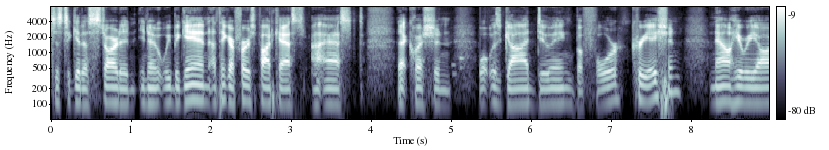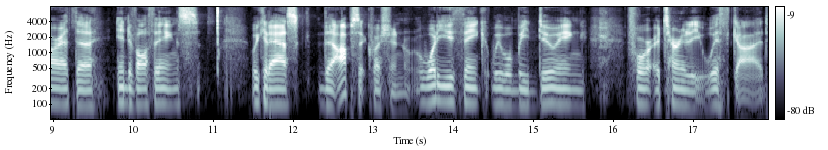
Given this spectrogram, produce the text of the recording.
just to get us started, you know, we began, I think our first podcast, I asked that question what was God doing before creation? Now here we are at the end of all things. We could ask the opposite question What do you think we will be doing for eternity with God?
